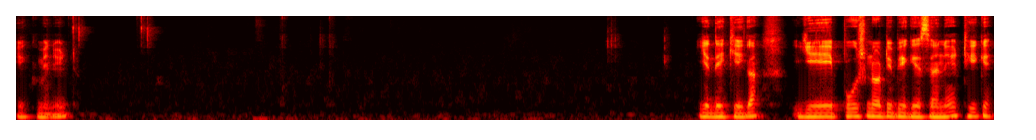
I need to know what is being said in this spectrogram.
एक मिनट ये देखिएगा, ये पुश नोटिफिकेशन है, ठीक है?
